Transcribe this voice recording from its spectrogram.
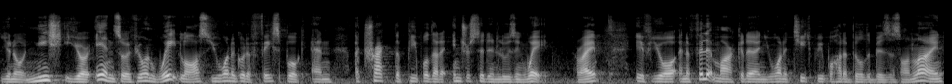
you know niche you're in. So if you want weight loss you want to go to facebook and attract the people that are interested in losing weight right? If you're an affiliate marketer and you want to teach people how to build a business online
